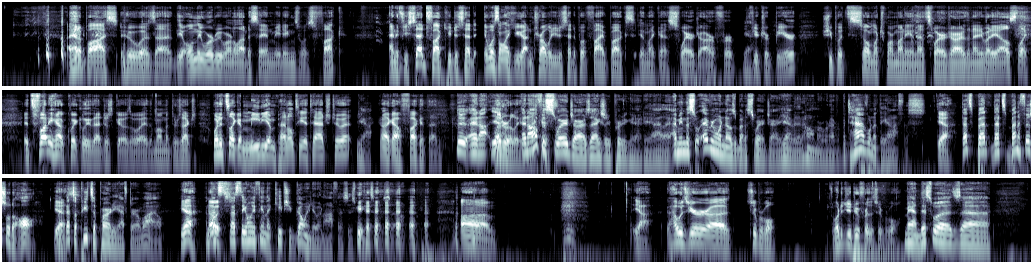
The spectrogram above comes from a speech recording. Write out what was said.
I had a boss who was uh, the only word we weren't allowed to say in meetings was fuck. And if you said fuck, you just had it wasn't like you got in trouble. You just had to put five bucks in like a swear jar for Yeah. future beer. She put so much more money in that swear jar than anybody else. Like it's funny how quickly that just goes away the moment there's actually when it's like a medium penalty attached to it. Yeah. you're like, oh fuck it then. Dude, and uh, yeah, Literally, an office case. swear jar is actually a pretty good idea. I like. I mean, the, sw- everyone knows about a swear jar. You have it at home or whatever, but to have one at the office, Yeah, that's be- that's beneficial to all. Yes. Like, that's a pizza party after a while. yeah. And no, that's that's the only thing that keeps you going to an office is pizza. So. um, yeah. How was your uh, Super Bowl? What did you do for the Super Bowl? Man, this was uh,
